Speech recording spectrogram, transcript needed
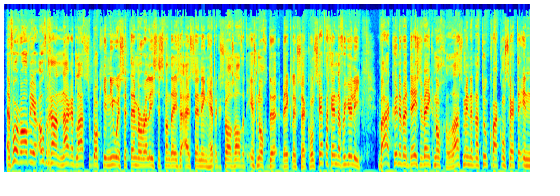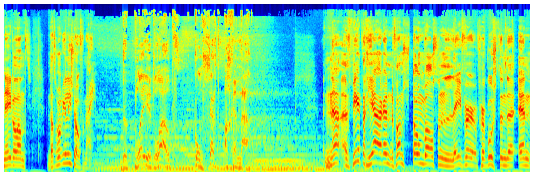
En voor we alweer overgaan naar het laatste blokje... nieuwe september releases van deze uitzending... heb ik zoals altijd eerst nog de wekelijkse concertagenda voor jullie. Waar kunnen we deze week nog last minute naartoe qua concerten in Nederland? Dat horen jullie zo van mij. De Play It Loud concertagenda. Na 40 jaren van stoomwalsen, leververwoestende en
